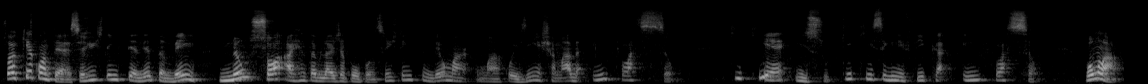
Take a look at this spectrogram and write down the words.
Só que o que acontece? A gente tem que entender também não só a rentabilidade da poupança, a gente tem que entender uma, uma coisinha chamada inflação. O que, que é isso? O que, que significa inflação? Vamos lá.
